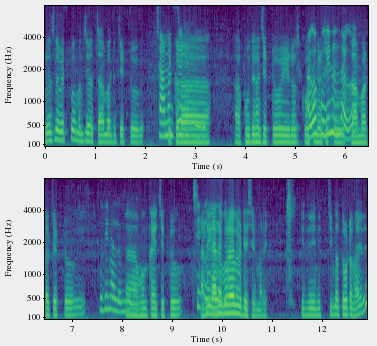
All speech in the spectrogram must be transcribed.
ప్లేస్లో పెట్టుకో మంచిగా చామంతి చెట్టు. చామంతి ఇక్కడ పుదీనా చెట్టు కొత్తిమీర ఉందా అగో? టమాటా చెట్టు వంకాయ చెట్టు అన్ని అన్ని. కూరగాయలు పెట్టేసాయి మరి. ఇది చిన్న తోటనా ఇది.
